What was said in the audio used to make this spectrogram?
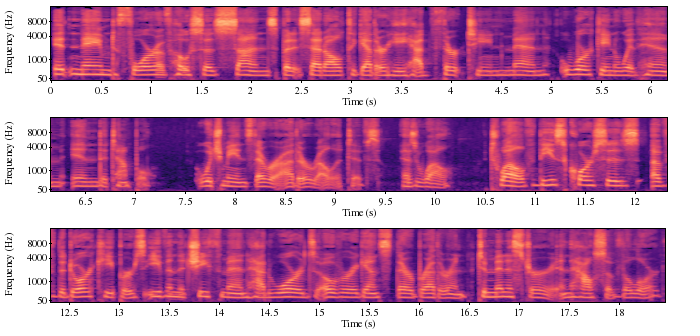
It named four of Hosah's sons, but it said altogether he had 13 men working with him in the temple, which means there were other relatives as well. 12. These courses of the doorkeepers, even the chief men, had wards over against their brethren to minister in the house of the Lord.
